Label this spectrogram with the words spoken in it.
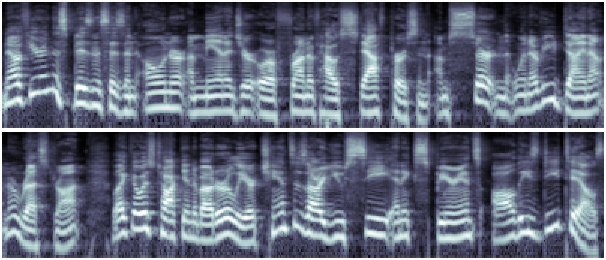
Now, if you're in this business as an owner, a manager, or a front of house staff person, I'm certain that whenever you dine out in a restaurant, like I was talking about earlier, chances are you see and experience all these details.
